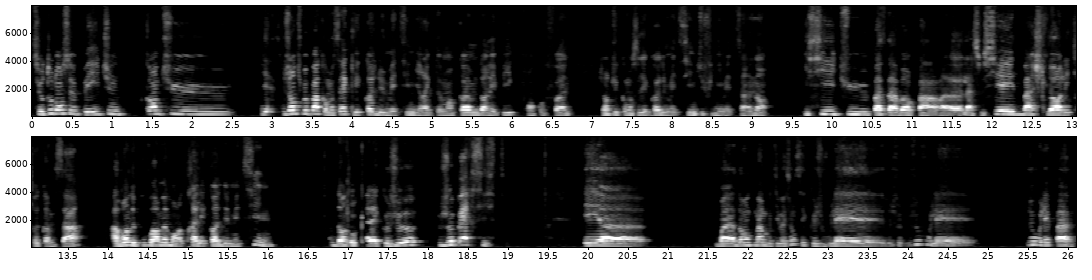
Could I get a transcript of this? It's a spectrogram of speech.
surtout dans ce pays, tu, quand tu. Genre, tu ne peux pas commencer avec l'école de médecine directement, comme dans les pays francophones. Genre, tu commences l'école de médecine, tu finis médecin. Non. Ici, tu passes d'abord par euh, l'associé, bachelor, les trucs comme ça avant de pouvoir même rentrer à l'école de médecine. Donc, il fallait que je, je persiste. Et euh, voilà, donc ma motivation, c'est que je voulais, je, voulais, je voulais pas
